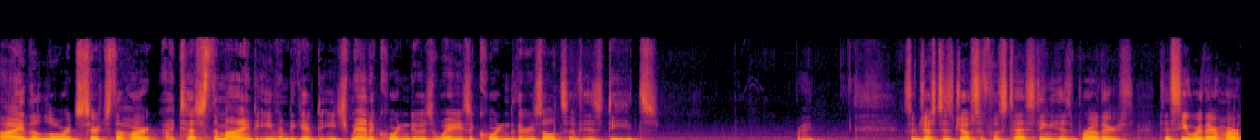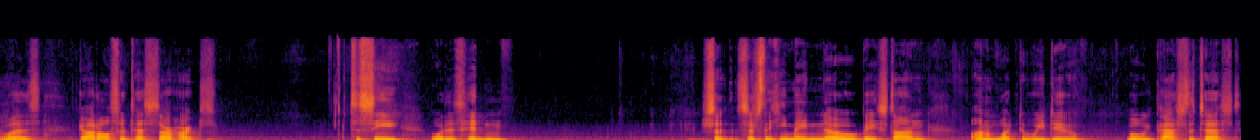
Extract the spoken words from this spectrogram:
I, the Lord, search the heart, I test the mind, even to give to each man according to his ways, according to the results of his deeds. Right? So, just as Joseph was testing his brothers to see where their heart was, God also tests our hearts to see what is hidden, such that he may know based on, on what do we do. Will we pass the test?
